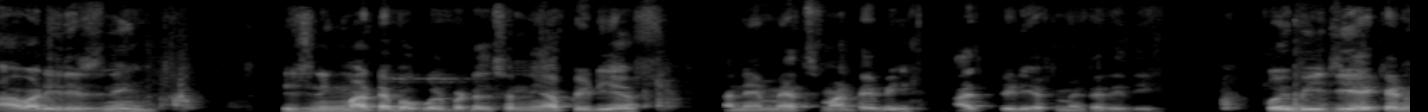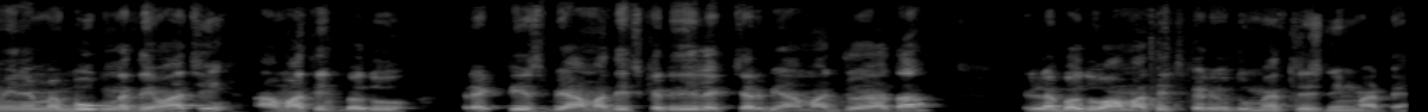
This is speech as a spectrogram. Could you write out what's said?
આ વાળી રિઝનિંગ રિઝનિંગ માટે બકુલ પટેલ સરની આ પીડીએફ અને મેથ્સ માટે બી આ જ પીડીએફ મેં કરી હતી. કોઈ બીજી એકેડમીને મેં બુક નથી વાંચી. આમાંથી જ બધું પ્રેક્ટિસ બી આમાંથી જ કરી હતી. લેક્ચર બી આમાં જ જોયા હતા. એટલે બધું આમાંથી જ કર્યું હતું મેથ રિઝનિંગ માટે.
